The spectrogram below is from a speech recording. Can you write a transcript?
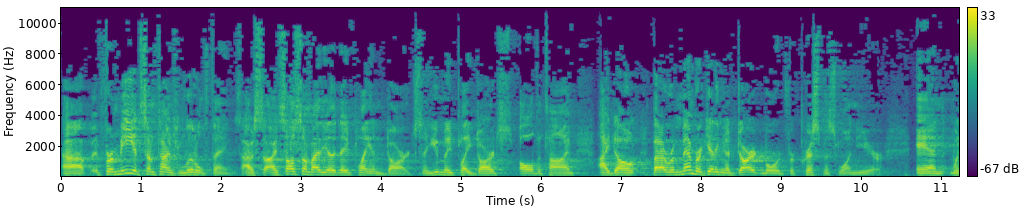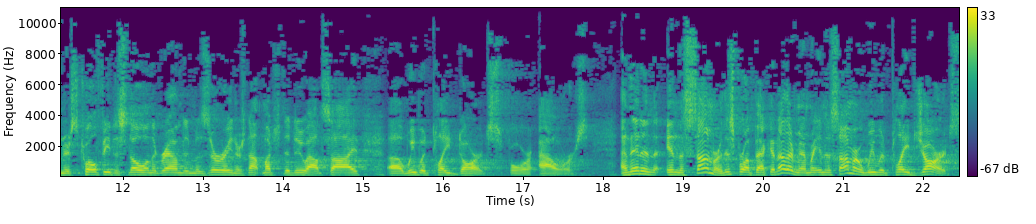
uh, for me, it's sometimes little things. I, was, I saw somebody the other day playing darts. Now you may play darts all the time. I don't, but I remember getting a dartboard for Christmas one year. And when there's 12 feet of snow on the ground in Missouri and there's not much to do outside, uh, we would play darts for hours. And then in the, in the summer, this brought back another memory. In the summer, we would play jarts.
